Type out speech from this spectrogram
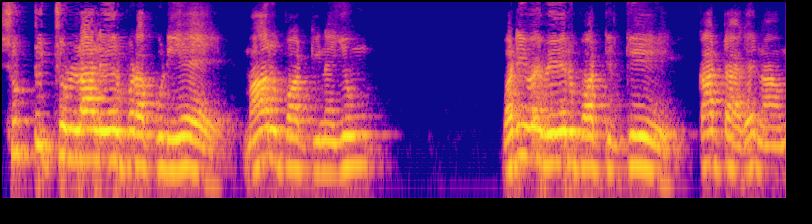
சுற்றுச்சொல்லால் ஏற்படக்கூடிய மாறுபாட்டினையும் வடிவ வேறுபாட்டிற்கு காட்டாக நாம்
